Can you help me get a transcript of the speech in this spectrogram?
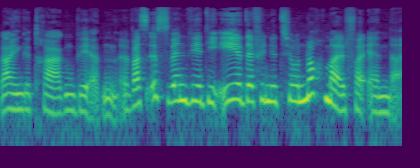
eingetragen werden. Was ist, wenn wir die Ehedefinition nochmal verändern?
